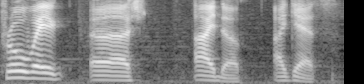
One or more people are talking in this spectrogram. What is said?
throw away uh, Ida, I guess.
